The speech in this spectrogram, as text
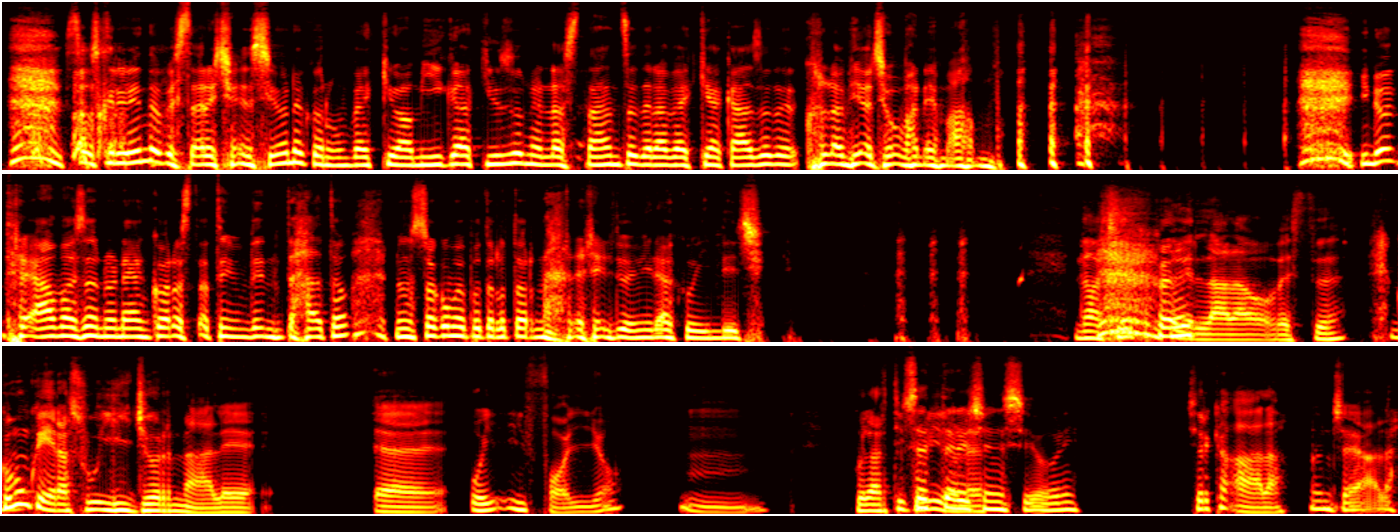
Sto scrivendo questa recensione con un vecchio amiga chiuso nella stanza della vecchia casa con la mia giovane mamma. Inoltre Amazon non è ancora stato inventato, non so come potrò tornare nel 2015. No, cerca quella dell'ala ovest. Comunque era su Il Giornale eh, o il, Foglio. Mm. Quell'articolo Sette recensioni. Cerca ala. Non c'è ala.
